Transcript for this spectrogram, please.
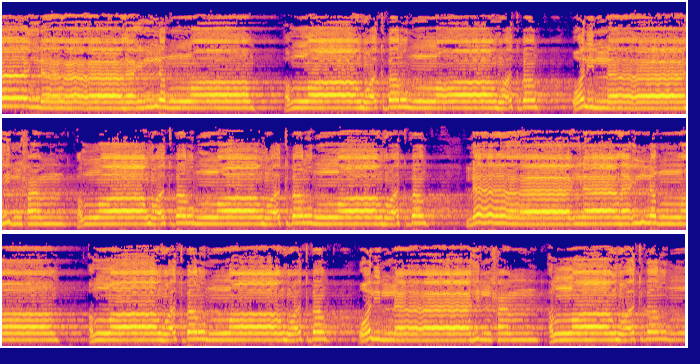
الله. الله أكبر الله أكبر. ولله الحمد. الله أكبر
